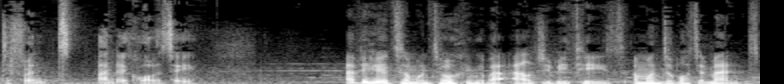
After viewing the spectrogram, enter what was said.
different and equality. Ever heard someone talking about LGBTs and wondered what it meant?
